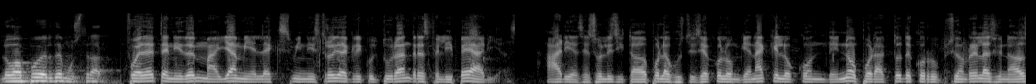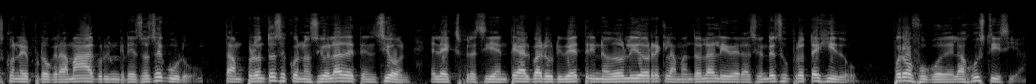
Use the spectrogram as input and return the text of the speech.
lo va a poder demostrar. Fue detenido en Miami el exministro de Agricultura Andrés Felipe Arias. Arias es solicitado por la justicia colombiana que lo condenó por actos de corrupción relacionados con el programa Agroingreso Seguro. Tan pronto se conoció la detención, el expresidente Álvaro Uribe trinó dolido reclamando la liberación de su protegido, prófugo de la justicia.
